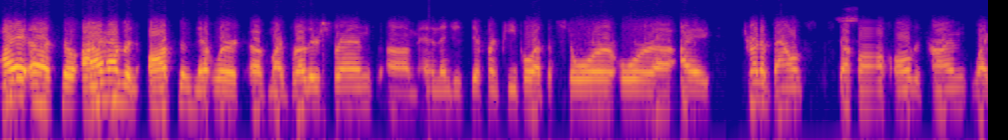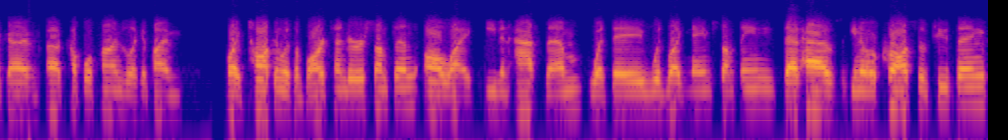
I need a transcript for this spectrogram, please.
I uh, so I have an awesome network of my brother's friends, um, and then just different people at the store, or uh, I try to bounce stuff off all the time. Like I've a couple of times, like if I'm like talking with a bartender or something, I'll like even ask them what they would like name something that has, you know, a cross of two things.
